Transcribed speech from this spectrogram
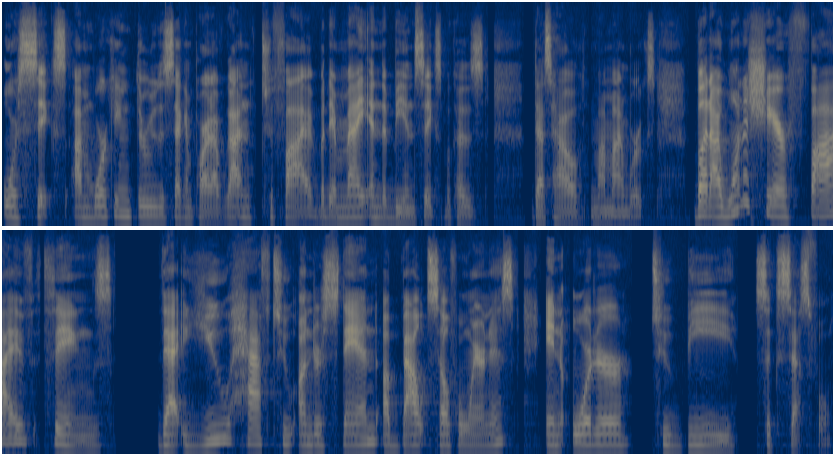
or six. I'm working through the second part. I've gotten to five, but there might end up being six because that's how my mind works. But I want to share five things that you have to understand about self awareness in order to be successful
